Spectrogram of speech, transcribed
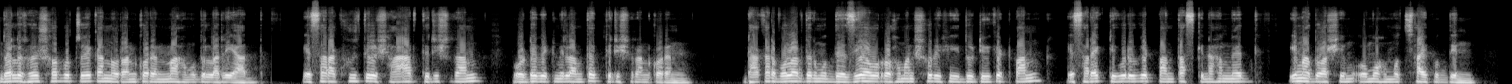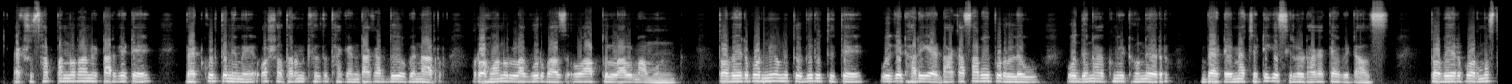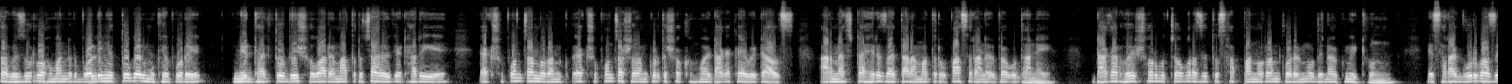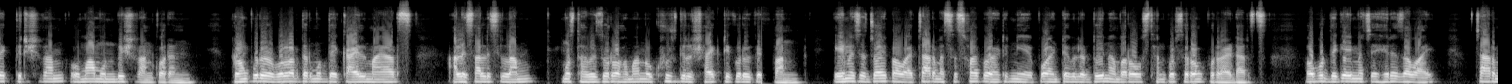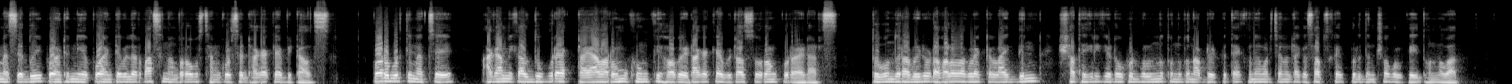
দলের হয়ে সর্বোচ্চ একান্ন রান করেন মাহমুদুল্লাহ রিয়াদ। এছাড়া খুশদিল শাহ আটত্রিশ রান ও ডেভিড মিলান তেত্রিশ রান করেন। ঢাকার বোলারদের মধ্যে জিয়াউর রহমান শরীফি দুটি উইকেট পান। এছাড়া একটি করে উইকেট পান তাসকিন আহমেদ, ইমাদ আসিম ও মোহাম্মদ সাইফুদ্দিন। একশো ছাপ্পান্ন রানের টার্গেটে ব্যাট করতে নেমে অসাধারণ খেলতে থাকেন ঢাকার দুই ওপেনার রহমানুল্লাহ গুরবাজ ও আব্দুল্লাহ আল মামুন। তবে এরপর নিয়মিত বিরতিতে উইকেট হারিয়ে ঢাকা চাপে পড়লেও অধিনায়ক মিঠুনের ব্যাটে ম্যাচে টিকেছিল ঢাকা ক্যাপিটালস। তবে এরপর মুস্তাফিজুর রহমানের বোলিংয়ে তোপের মুখে পড়ে নির্ধারিত বিশ ওভারে মাত্র চার উইকেট হারিয়ে একশো পঞ্চান্ন রান, একশো পঞ্চাশ রান করতে সক্ষম হয় ঢাকা ক্যাপিটালস, আর ম্যাচটা হেরে যায় তারা মাত্র পাঁচ রানের ব্যবধানে। ঢাকার হয়ে সর্বোচ্চ অপরাজিত ছাপ্পান্ন রান করেন অধিনায়ক মিঠুন। এছাড়া গুরবাজ একত্রিশ রান ও মামুন বিশ রান করেন। রংপুরের বোলারদের মধ্যে কাইল মায়ার্স, আলিস আল ইসলাম, মুস্তাফিজুর রহমান ও খুশদিল শাহ একটি করে উইকেট পান। এই ম্যাচে জয় পাওয়ায় চার ম্যাচে ছয় পয়েন্ট নিয়ে পয়েন্ট টেবিলের দুই নম্বর অবস্থান করছে রংপুর রাইডার্স। অপরদিকে এই ম্যাচে হেরে যাওয়ায় চার ম্যাচে দুই পয়েন্ট নিয়ে পয়েন্ট টেবিলের পাঁচ নম্বর অবস্থান করছে ঢাকা ক্যাপিটালস। পরবর্তী ম্যাচে আগামীকাল দুপুরে একটায় আবার মুখোমুখি হবে ঢাকা ক্যাপিটালস ও রংপুর রাইডার্স। তো বন্ধুরা, ভিডিওটা ভালো লাগলে একটা লাইক দিন। সাথে ক্রিকেট ও ফুটবল নতুন নতুন আপডেট পেতে এখন আমার চ্যানেলটাকে সাবস্ক্রাইব করে দিন। সকলকেই ধন্যবাদ।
